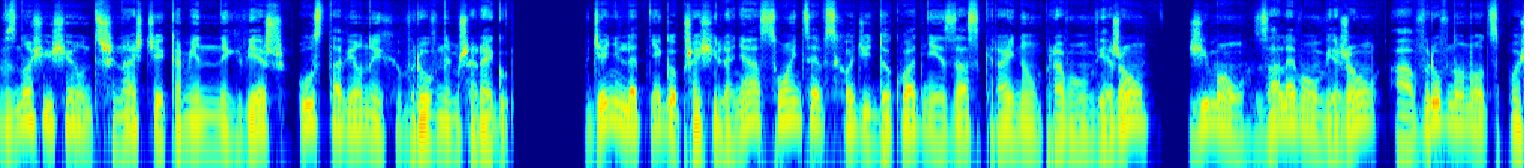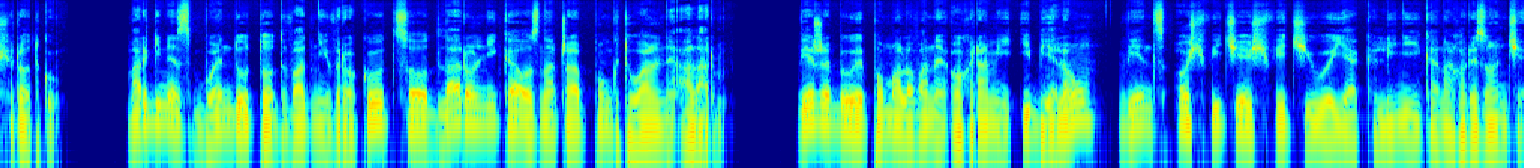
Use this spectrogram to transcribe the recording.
wznosi się 13 kamiennych wież ustawionych w równym szeregu. W dzień letniego przesilenia słońce wschodzi dokładnie za skrajną prawą wieżą, zimą za lewą wieżą, a w równonoc po środku. Margines błędu to dwa dni w roku, co dla rolnika oznacza punktualny alarm. Wieże były pomalowane ochrami i bielą, więc o świcie świeciły jak linijka na horyzoncie.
